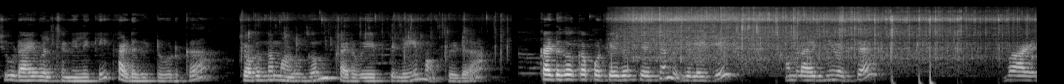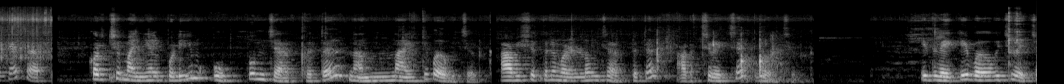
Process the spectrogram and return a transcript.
ചൂടായ വെളിച്ചെണ്ണയിലേക്ക് കടുകിട്ട് കൊടുക്കുക. ചുവന്ന മുളകും കറിവേപ്പിലയും ഒക്കെ ഇടുക. കടുകൊക്കെ പൊട്ടിയതിന് ശേഷം ഇതിലേക്ക് നമ്മൾ അരിഞ്ഞു വെച്ച വാഴയ്ക്ക ചേർത്ത്. കുറച്ച് മഞ്ഞൾപ്പൊടിയും ഉപ്പും ചേർത്തിട്ട് നന്നായിട്ട് വേവിച്ചെടുക്കുക. ആവശ്യത്തിന് വെള്ളവും ചേർത്തിട്ട് അടച്ചു വെച്ച് വേവിച്ചെടുക്കുക. ഇതിലേക്ക് വേവിച്ച് വെച്ച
